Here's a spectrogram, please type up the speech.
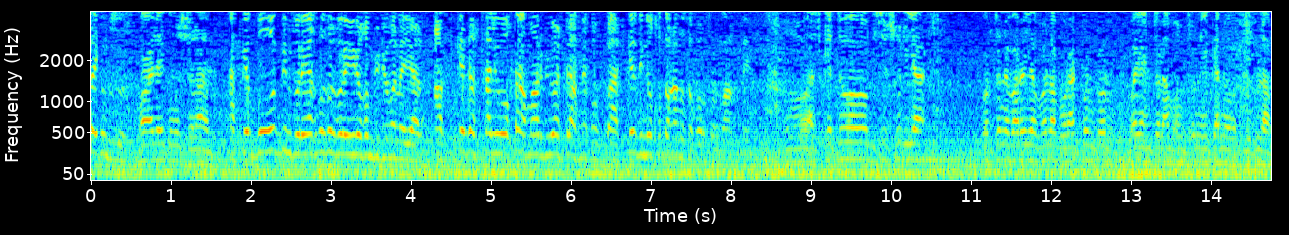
আলাইকুম হুজুর। ওয়ালাইকুম আসসালাম। আজকে বহুত দিন পরে এক বছর পরে এইরকম ভিডিও বানাই আর। আজকে জাস্ট খালি ওটা আমার ভিউয়ার্স আপনি আজকের দিনও কত কানো সফর করব আপনি? ও, আজকে তো বিশেষ করিয়া বর্তমানে বারোইয়া ফলা বরাক কন্ট্রোল বাইন্তলাম অঞ্চলে কেন ঢুকলাম।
